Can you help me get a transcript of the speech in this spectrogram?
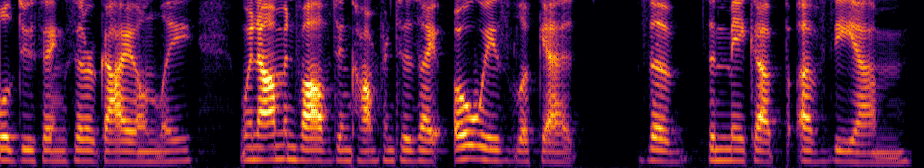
will do things that are guy only. When i'm involved in conferences i always look at the the makeup of the um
